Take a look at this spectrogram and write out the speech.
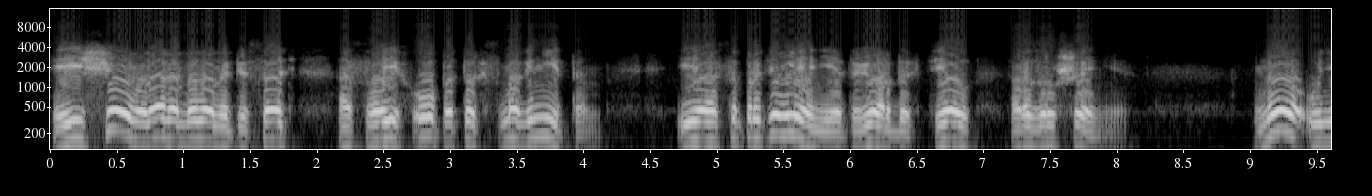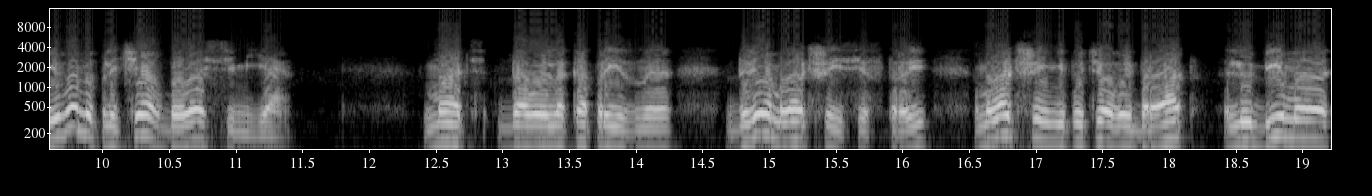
И еще ему надо было написать о своих опытах с магнитом и о сопротивлении твердых тел разрушению. Но у него на плечах была семья. Мать довольно капризная, две младшие сестры, младший непутевый брат, любимая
